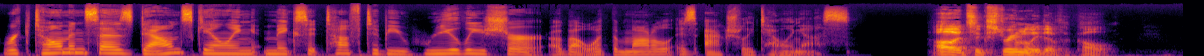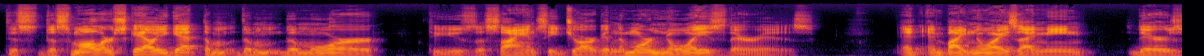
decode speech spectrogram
Rick Thoman says downscaling makes it tough to be really sure about what the model is actually telling us. Oh, it's extremely difficult. This, the smaller scale you get, the, the, the more, to use the sciency jargon, the more noise there is. And, and by noise, I mean there's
